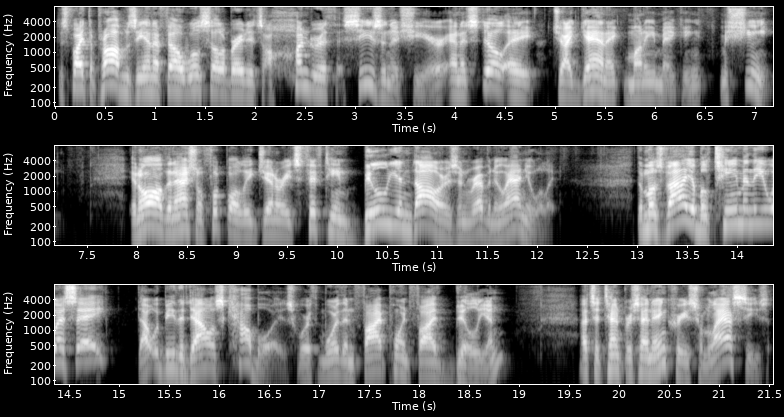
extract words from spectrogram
Despite the problems, the NFL will celebrate its 100th season this year, and it's still a gigantic money making machine. In all, the National Football League generates $15 billion in revenue annually. The most valuable team in the USA, that would be the Dallas Cowboys, worth more than 5.5 billion. That's a 10% increase from last season.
